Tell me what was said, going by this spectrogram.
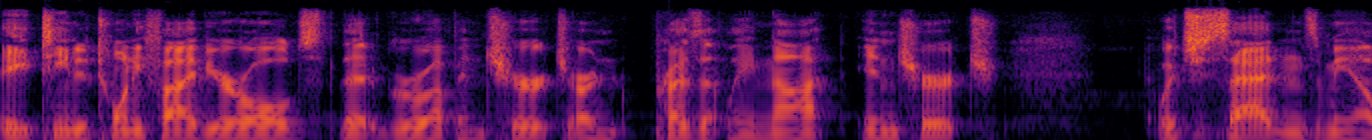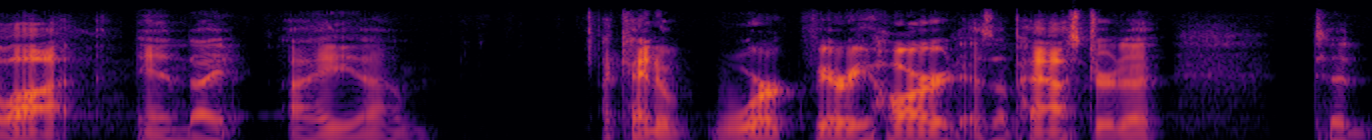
18 to 25 year olds that grew up in church are presently not in church, which saddens me a lot. And I, I, um, I kind of work very hard as a pastor to, to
